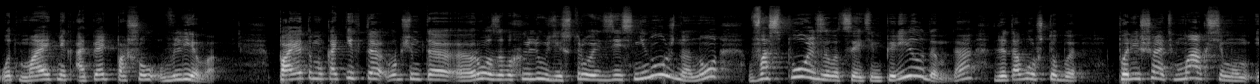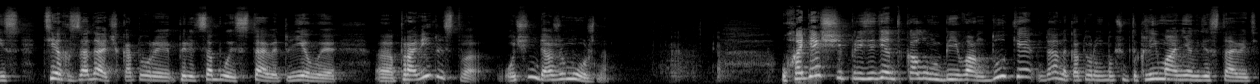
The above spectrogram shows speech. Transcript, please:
вот маятник опять пошел влево. Поэтому каких-то, в общем-то, э, розовых иллюзий строить здесь не нужно, но воспользоваться этим периодом да, для того, чтобы порешать максимум из тех задач, которые перед собой ставят левые э, правительства, очень даже можно. Уходящий президент Колумбии Иван Дуке, да, на котором, в общем-то, клейма негде ставить,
